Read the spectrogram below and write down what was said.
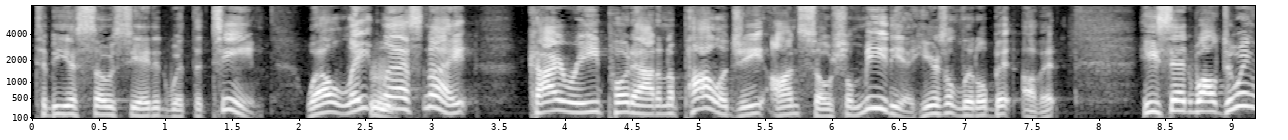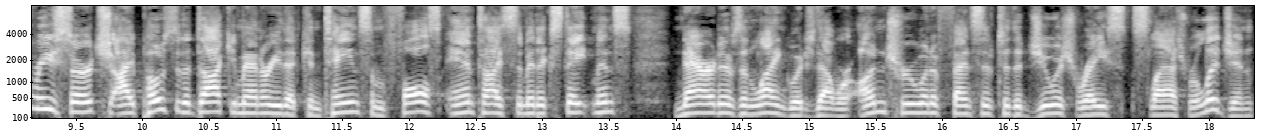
to be associated with the team. Well, late hmm. last night, Kyrie put out an apology on social media. Here's a little bit of it. He said, While doing research, I posted a documentary that contained some false anti Semitic statements, narratives, and language that were untrue and offensive to the Jewish race slash religion,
